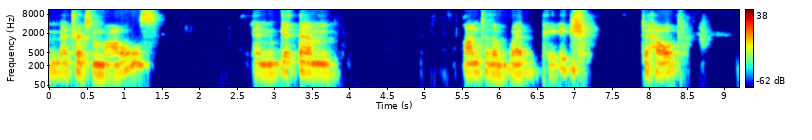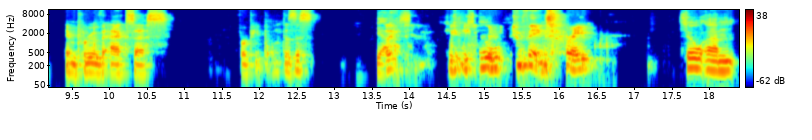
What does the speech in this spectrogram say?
metrics models and get them onto the web page to help improve access for people. Does this, Yes. we, we, So- two things, right? So, um,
